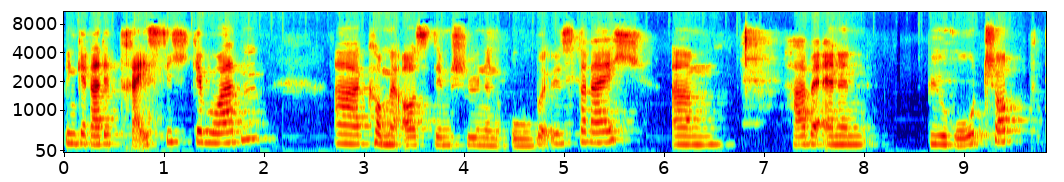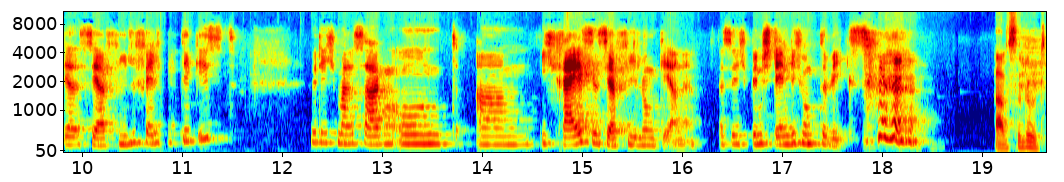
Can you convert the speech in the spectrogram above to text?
bin gerade 30 geworden, äh, komme aus dem schönen Oberösterreich, ähm, habe einen Bürojob, der sehr vielfältig ist, würde ich mal sagen, und ähm, ich reise sehr viel und gerne. Also ich bin ständig unterwegs. Absolut.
